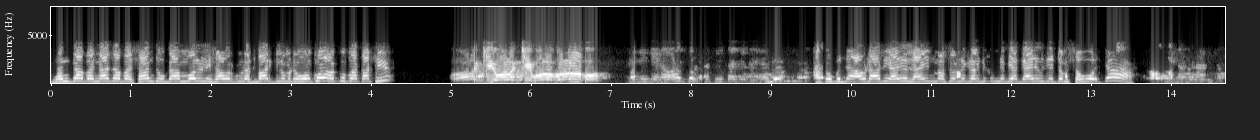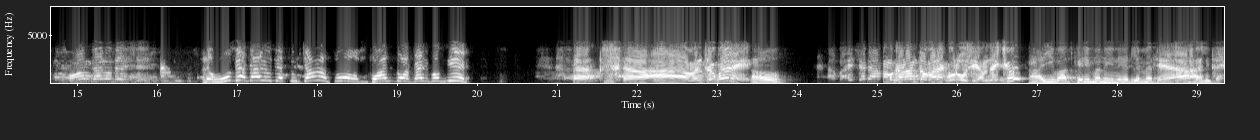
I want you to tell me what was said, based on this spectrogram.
નનકાભાઈ નાજાભાઈ સાંધુ ગામ મોલડી સાવરકુંડલા બાર કિલોમીટર ઓળખો હકુબા કાઠી? ઓળખી ઓળખી બોલો બોલો. આ તો બધા આવડાની હારે લાઈનમાં શું નીકળે તમને બે ગાડી દે તમે સવો ચા. કોણ ગાળું દે છે? એટલે હું બે ગાડી દે તું ચા તો ફોન તો કઈ કોક ગીત હા મનસુખભાઈ? હાઉ. આ ભાઈ છે ને આમ ગણો ને તો મારા ગુરુ છે સમજાઈ ગયું? હા ઈ વાત કરી મને એને એટલે મેં તમને ધ્યાનમાં લીધા.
